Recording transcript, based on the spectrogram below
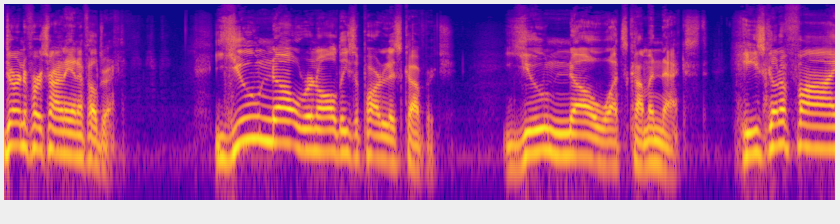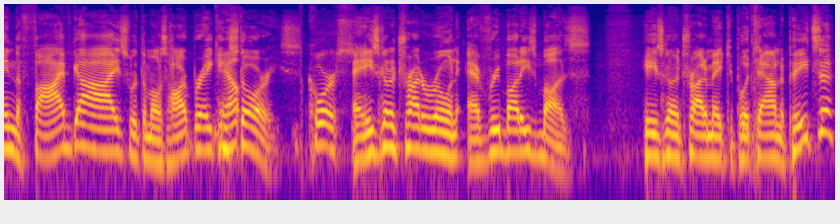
during the first round of the NFL draft. You know Rinaldi's a part of this coverage. you know what's coming next. He's going to find the five guys with the most heartbreaking Yep. stories. Of course. And he's going to try to ruin everybody's buzz. He's going to try to make you put down the pizza.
